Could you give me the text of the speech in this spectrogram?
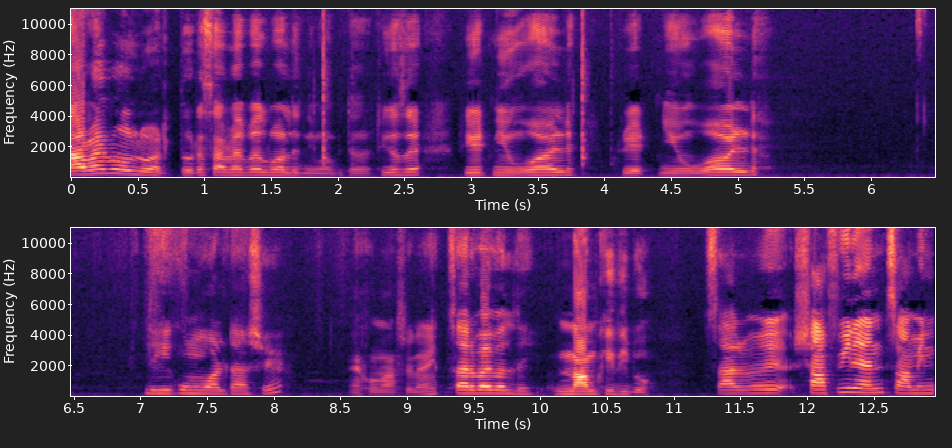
সার্ভাইভাল ওয়ার্ল্ড তো ওটা সার্ভাইভাল ওয়ার্ল্ডে নিব ভিতরে ঠিক আছে? Create new world create new world দেখি কোন ওয়ার্ল্ডটা আসে। এখন আসে নাই। সার্ভাইভাল দে। নাম কি দিব? Survey Shafin and Samin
